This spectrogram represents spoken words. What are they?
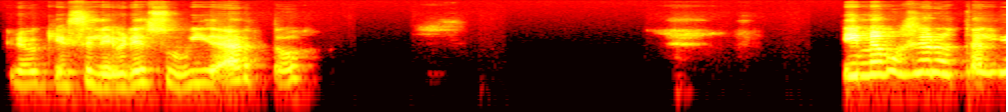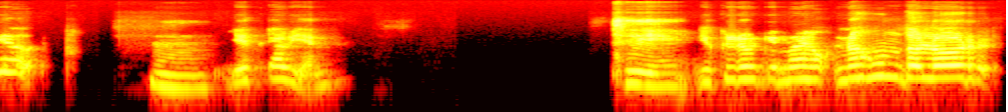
Creo que celebré su vida harto. Y me emocionó hasta el día de hoy. Mm. Y está bien. Sí. Yo creo que no es, no es un dolor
